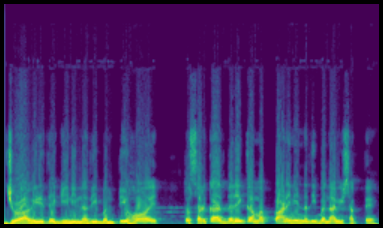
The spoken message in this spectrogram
જો આવી રીતે ઘીની નદી બનતી હોય તો સરકાર દરેક ગામમાં પાણીની નદી બનાવી શકતે.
